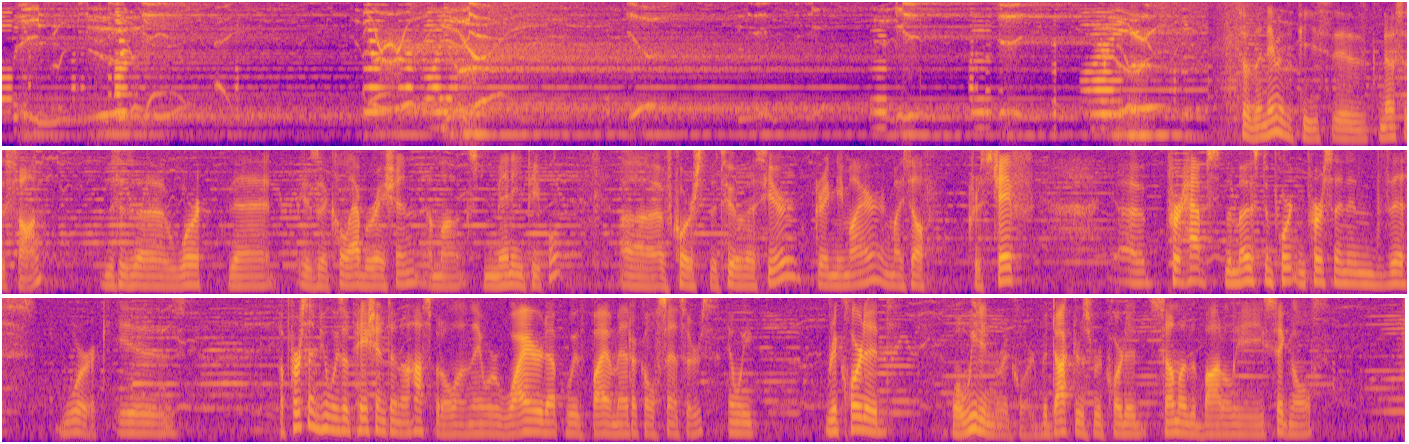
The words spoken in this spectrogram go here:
So the name of the piece is Gnosis Song. This is a work that is a collaboration amongst many people. Uh, of course, the two of us here, Greg Niemeyer and myself, Chris Chafe. Uh, perhaps the most important person in this work is a person who was a patient in a hospital and they were wired up with biomedical sensors and we recorded, well we didn't record, but doctors recorded some of the bodily signals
